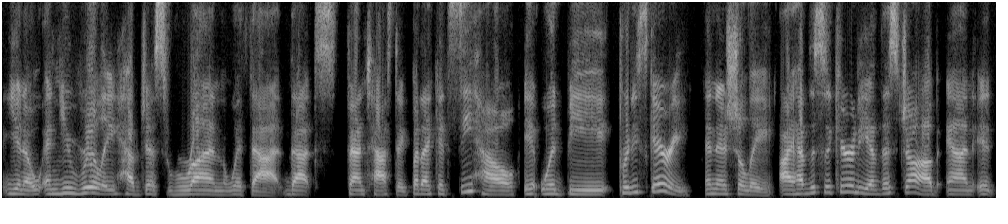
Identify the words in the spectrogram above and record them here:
you know, and you really have just run with that. That's fantastic. But I could see how it would be pretty scary initially. I have the security of this job and it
